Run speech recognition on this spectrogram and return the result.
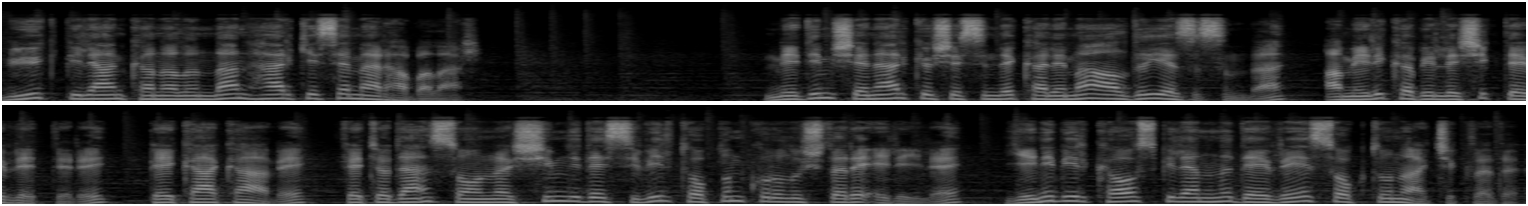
Büyük Plan kanalından herkese merhabalar. Nedim Şener köşesinde kaleme aldığı yazısında, Amerika Birleşik Devletleri, PKK ve FETÖ'den sonra şimdi de sivil toplum kuruluşları eliyle yeni bir kaos planını devreye soktuğunu açıkladı.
